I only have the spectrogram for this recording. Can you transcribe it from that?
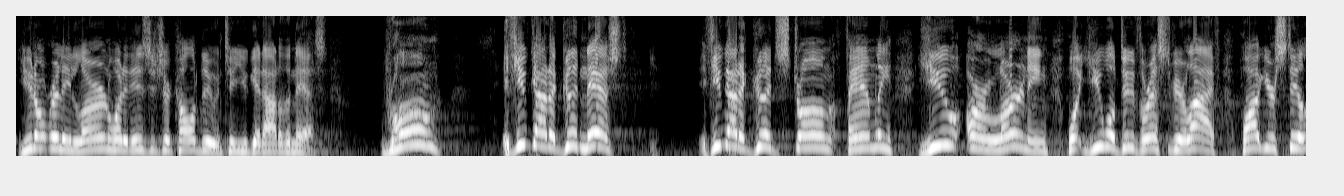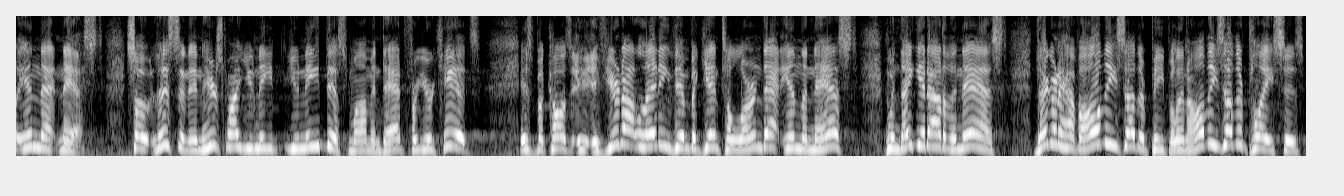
you don't really learn what it is that you're called to do until you get out of the nest. Wrong. If you've got a good nest, if you've got a good, strong family, you are learning what you will do for the rest of your life while you're still in that nest. So listen, and here's why you need you need this, mom and dad, for your kids, is because if you're not letting them begin to learn that in the nest, when they get out of the nest, they're going to have all these other people in all these other places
